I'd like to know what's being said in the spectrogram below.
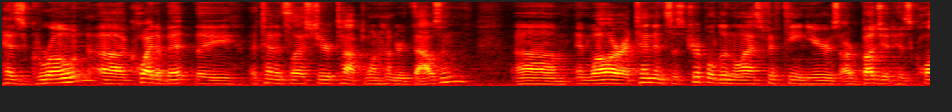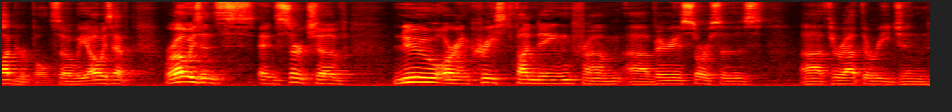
has grown uh, quite a bit. The attendance last year topped 100,000. Um, and while our attendance has tripled in the last 15 years, our budget has quadrupled. So we always have, we're always in, in search of new or increased funding from uh, various sources uh, throughout the region.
